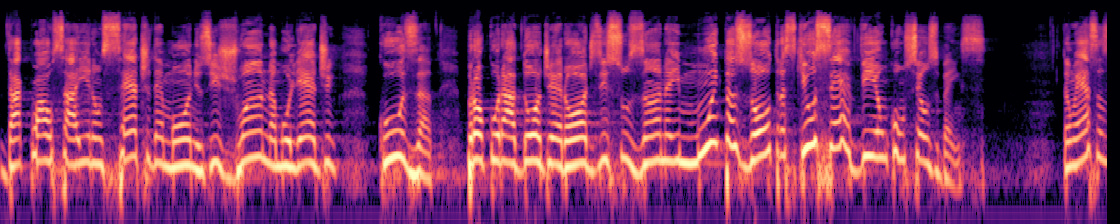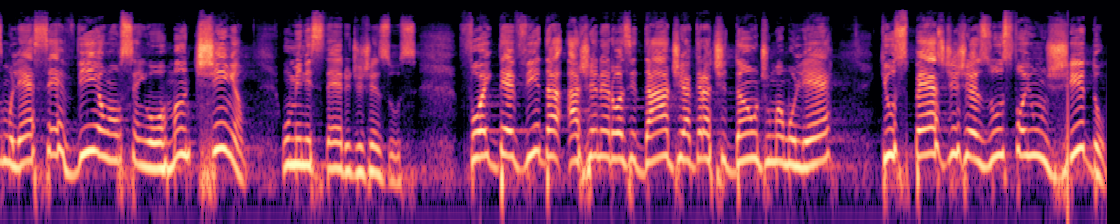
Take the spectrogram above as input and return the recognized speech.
da qual saíram sete demônios, e Joana, mulher de Cusa, procurador de Herodes, e Susana, e muitas outras que o serviam com seus bens. Então, essas mulheres serviam ao Senhor, mantinham o ministério de Jesus. Foi devida à generosidade e à gratidão de uma mulher que os pés de Jesus foi ungido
